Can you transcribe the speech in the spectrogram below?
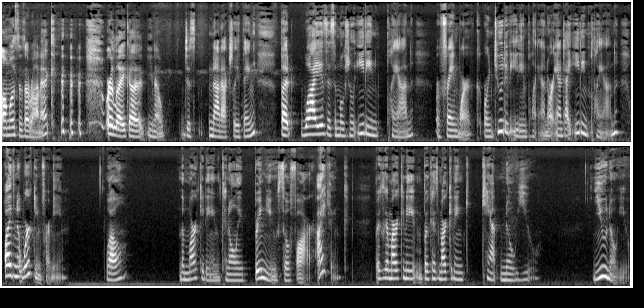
almost is ironic, or like a, you know, just not actually a thing. But why is this emotional eating plan or framework or intuitive eating plan or anti eating plan, why isn't it working for me? Well, the marketing can only bring you so far, I think. Because marketing because marketing can't know you. You know you.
